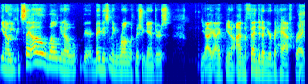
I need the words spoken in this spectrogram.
you know, you could say, oh, well, you know, maybe something wrong with Michiganders. Yeah, I, I you know, I'm offended on your behalf, Greg.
